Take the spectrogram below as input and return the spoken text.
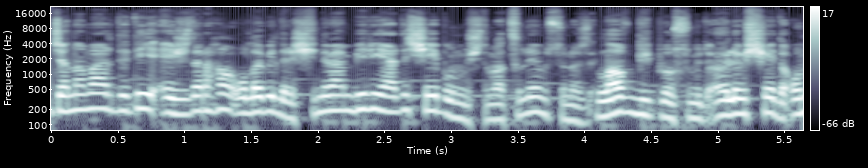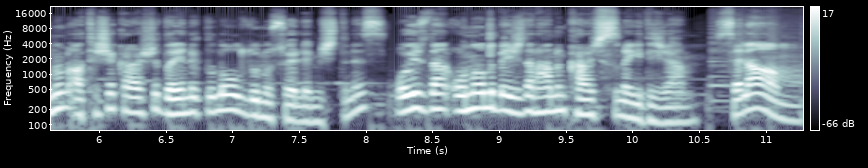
canavar dediği ejderha olabilir. Şimdi ben bir yerde şey bulmuştum hatırlıyor musunuz? Love biblosu muydu? Öyle bir şeydi. Onun ateşe karşı dayanıklı olduğunu söylemiştiniz. O yüzden onu alıp ejderhanın karşısına gideceğim. Selam.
